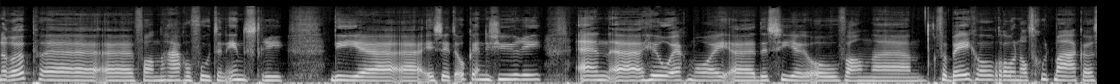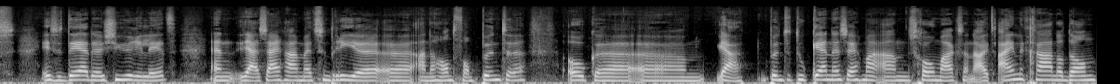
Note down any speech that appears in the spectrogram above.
runner-up eh, van Hagel Food and Industry. Die eh, is zit ook in de jury. En heel erg mooi, de CEO van Verbego, Ronald Goedmakers, is het derde jurylid. En ja, zij gaan met z'n drieën aan de hand van punten ook eh, ehm, ja, punten toekennen zeg maar, aan schoonmakers. En uiteindelijk gaan er dan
